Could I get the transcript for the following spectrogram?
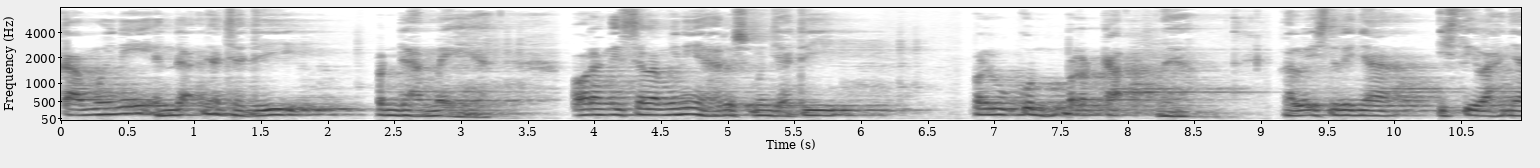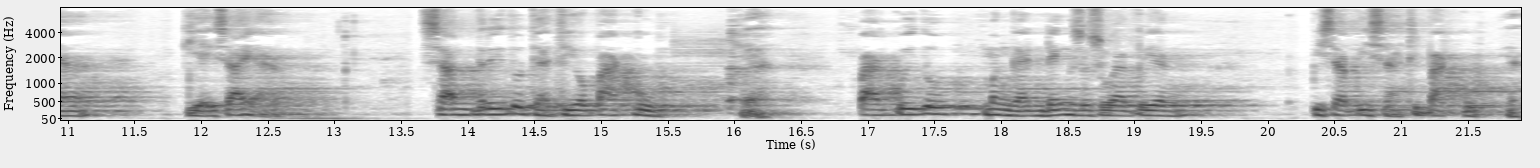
Kamu ini hendaknya jadi pendamai ya. Orang Islam ini harus menjadi perukun, perekat. Ya. Kalau istrinya istilahnya kiai saya, santri itu jadi opaku. Ya Paku itu menggandeng sesuatu yang bisa-bisa dipaku ya.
